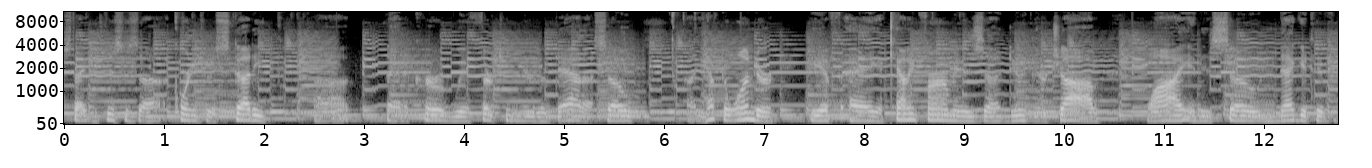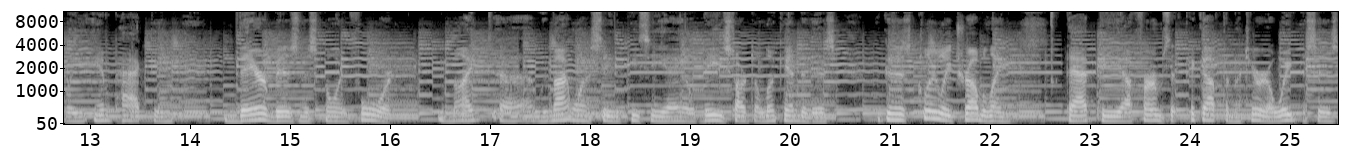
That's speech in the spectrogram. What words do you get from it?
statement. This is uh, according to a study uh, that occurred with 13 years of data. So uh, you have to wonder if a accounting firm is uh, doing their job, why it is so negatively impacting their business going forward. You might uh, we might want to see the PCAOB start to look into this because it's clearly troubling that the uh, firms that pick up the material weaknesses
